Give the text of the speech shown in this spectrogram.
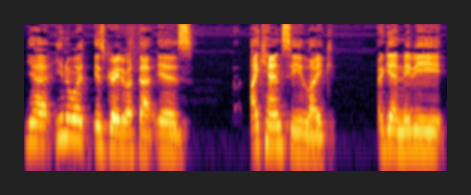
Yeah, you know what is great about that is I can see like again maybe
